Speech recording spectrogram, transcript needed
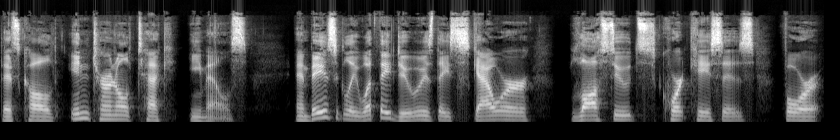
that's called Internal Tech Emails. And basically, what they do is they scour lawsuits, court cases for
